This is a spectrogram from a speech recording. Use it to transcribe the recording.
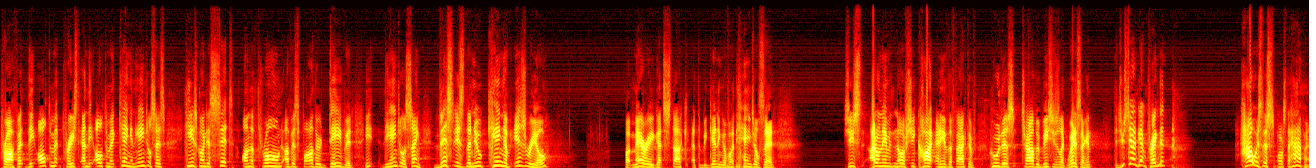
prophet, the ultimate priest, and the ultimate king. And the angel says, he is going to sit on the throne of his father David. He, the angel is saying, This is the new king of Israel. But Mary got stuck at the beginning of what the angel said. She's, I don't even know if she caught any of the fact of who this child would be. She's like, wait a second, did you say I'm getting pregnant? How is this supposed to happen?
